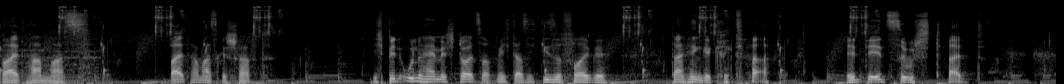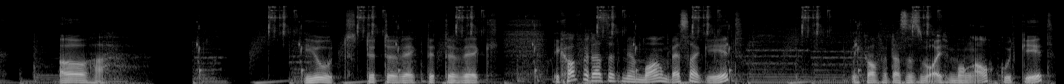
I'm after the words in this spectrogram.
Bald haben wir's. Bald haben wir's geschafft. Ich bin unheimlich stolz auf mich, dass ich diese Folge dann hingekriegt habe. In den Zustand. Oha. Gut, ditte weg, ditte weg. Ich hoffe, dass es mir morgen besser geht. Ich hoffe, dass es euch morgen auch gut geht.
